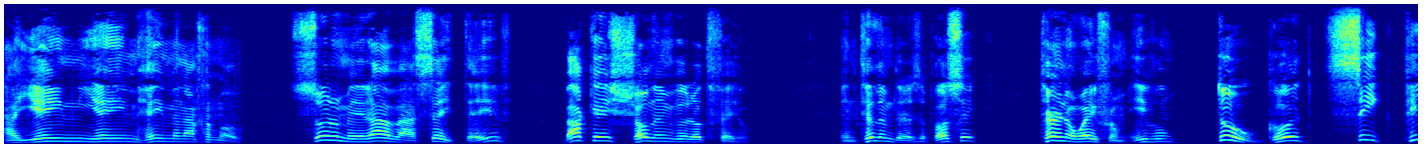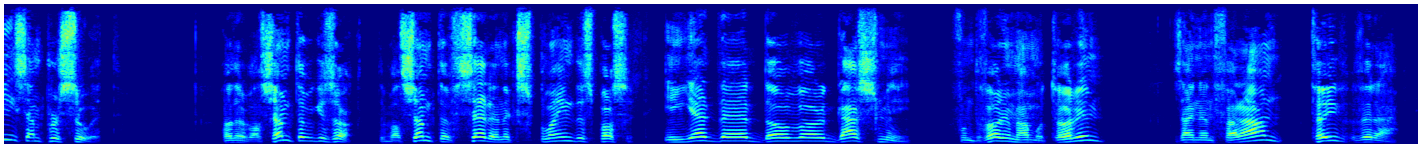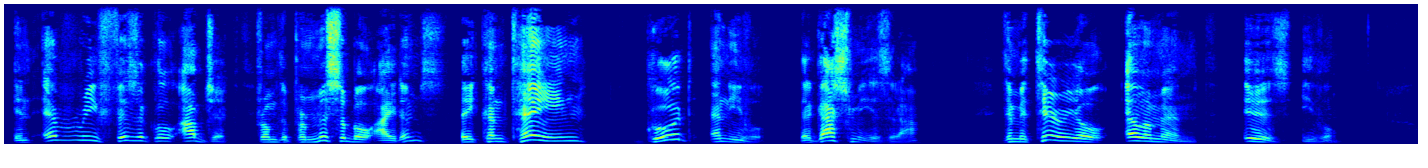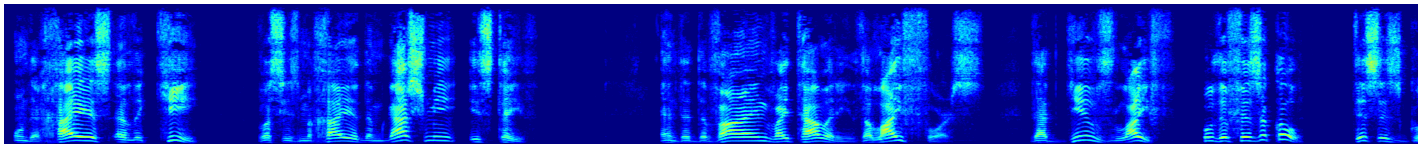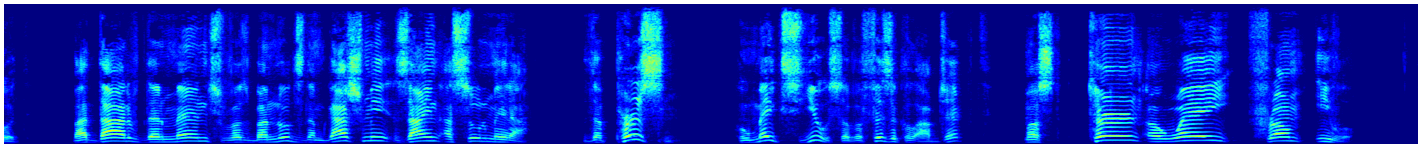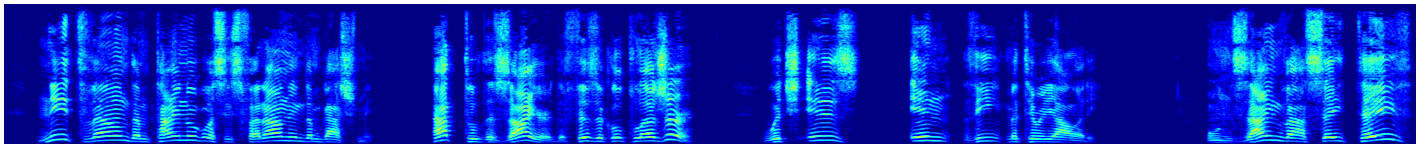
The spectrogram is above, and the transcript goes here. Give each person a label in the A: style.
A: Hayem yem hey menachamol. Sur merav asay tev, bake sholem verotfeu. In Tilim there is a posik, turn away from evil, do good, seek peace and pursue it. Hat der Baal Shem Tov gesagt, the Baal Shem Tov said and explained this posik. In jeder dover gashmi von dvorim hamutorim, seinen faran tev vera. In every physical object, from the permissible items, they contain good and evil. The gashmi is ra, the material element is evil, und the chayes eliki, was is dem gashmi, is tev. And the divine vitality, the life force that gives life to the physical, this is good. Badarv der Mensch was benutzt dem Gashmi sein asur mera. The person who makes use of a physical object must turn away from evil. Nit veln dem Tainug was is faran in dem Gashmi. Not to desire the physical pleasure, which is in the materiality. Und sein was sei tev,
